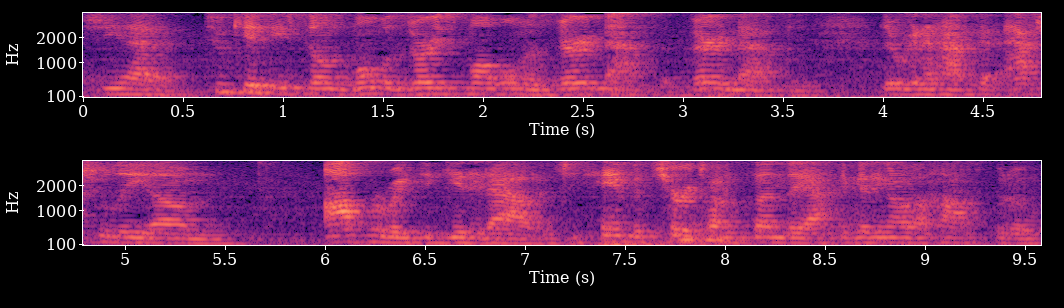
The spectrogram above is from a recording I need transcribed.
She had two kidney stones. One was very small, one was very massive, very massive. They were going to have to actually um, operate to get it out. And she came to church on Sunday after getting out of the hospital.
